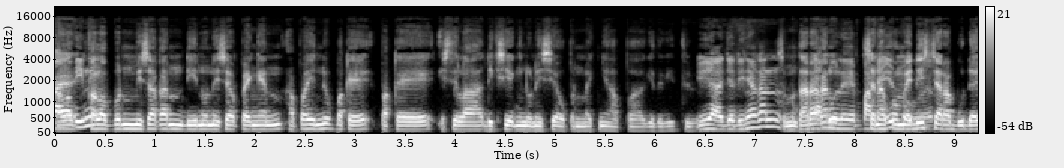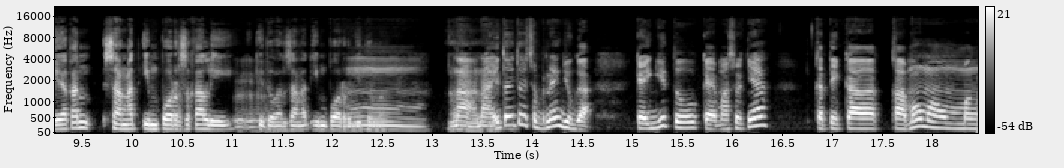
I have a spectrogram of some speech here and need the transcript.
kalau ini kalaupun misalkan di Indonesia pengen apa ini pakai pakai istilah diksi yang Indonesia open mic-nya apa gitu-gitu. Iya, jadinya kan sementara kan stand up comedy kan. secara budaya kan sangat impor sekali gitu kan sangat impor gitu loh. Hmm. Nah, nah itu itu sebenarnya juga kayak gitu, kayak maksudnya ketika kamu mau meng,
